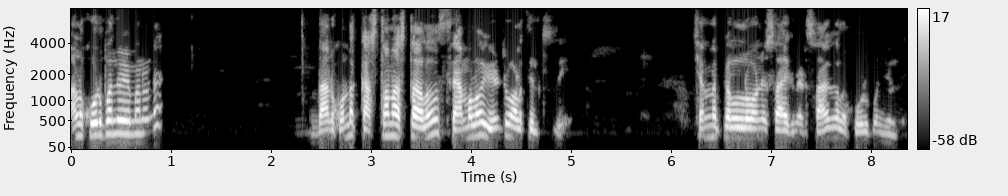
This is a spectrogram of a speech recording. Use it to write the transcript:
అలా కోడి పందెం వేయమనండి దానికి ఉన్న కష్ట నష్టాలు శ్రమలో ఏంటో వాళ్ళకి తెలుస్తుంది. చిన్న పిల్లలోని సాగినట్టు సాగాల కోడిపుంజుల్ని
